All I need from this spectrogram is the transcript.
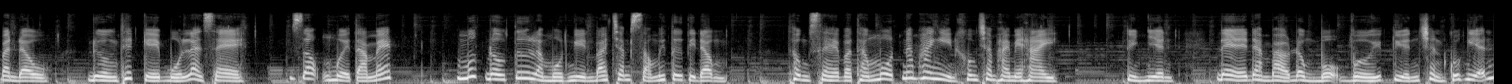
Ban đầu, đường thiết kế 4 làn xe, rộng 18 m, mức đầu tư là 1.364 tỷ đồng, thông xe vào tháng 1 năm 2022. Tuy nhiên, để đảm bảo đồng bộ với tuyến Trần Quốc Nghiễn,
